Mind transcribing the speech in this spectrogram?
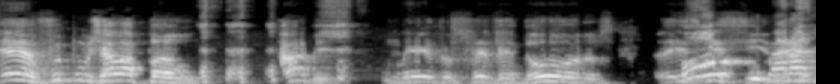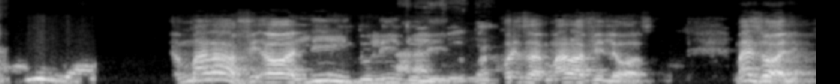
É, eu fui para o Jalapão, sabe? No meio dos fervedouros. Esqueci, oh, né? maravilha! Né? Maravilha! Ó, lindo, lindo, maravilha. lindo. Uma coisa maravilhosa. Mas, olha,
